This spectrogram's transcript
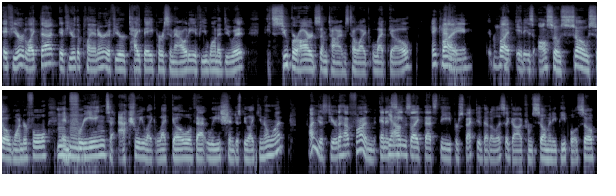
if you're like that, if you're the planner, if you're type A personality, if you want to do it, it's super hard sometimes to like let go. it can but- be. Mhm. But it is also so, so wonderful and Mhm. freeing to actually like let go of that leash and just be like, you know what? I'm just here to have fun. And it Yep. seems like that's the perspective that Elyssa got from so many people. So,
